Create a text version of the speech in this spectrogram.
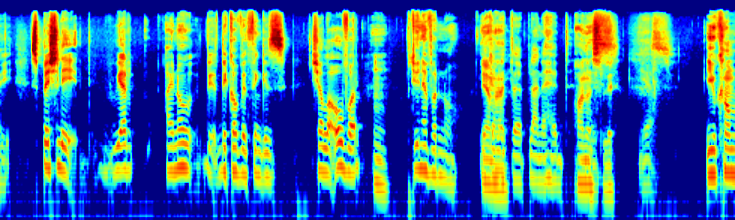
the especially we are i know the, the covid thing is inshallah over Mm. but you never know you Yeah, cannot uh, plan ahead Honestly. Yes. you come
